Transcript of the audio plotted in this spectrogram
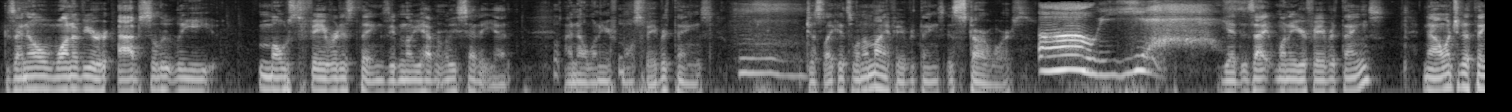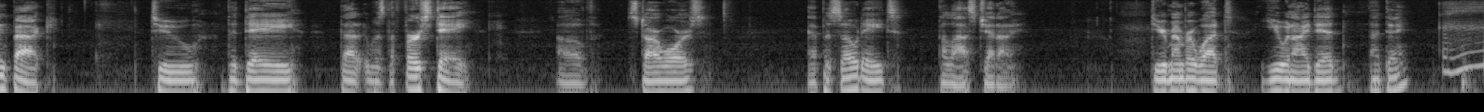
because I know one of your absolutely most favoriteest things, even though you haven't really said it yet. I know one of your most favorite things, just like it's one of my favorite things, is Star Wars. Oh, yeah. Yeah, is that one of your favorite things? Now, I want you to think back to the day that it was the first day of Star Wars Episode 8 The Last Jedi. Do you remember what you and I did that day? Uh,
